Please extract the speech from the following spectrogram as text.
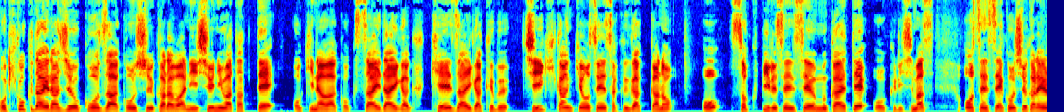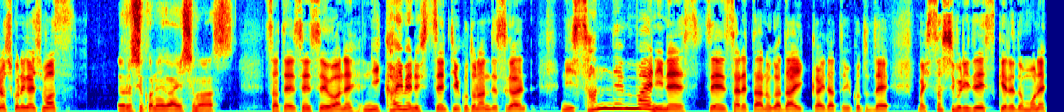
沖国大ラジオ講座今週からは2週にわたって沖縄国際大学経済学部地域環境政策学科のオ・ソクピル先生を迎えてお送りします。オ先生今週からよろしくお願いします。よろしくお願いします。さて先生はね2回目の出演ということなんですが23年前にね出演されたのが第1回だということで、まあ、久しぶりですけれどもね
